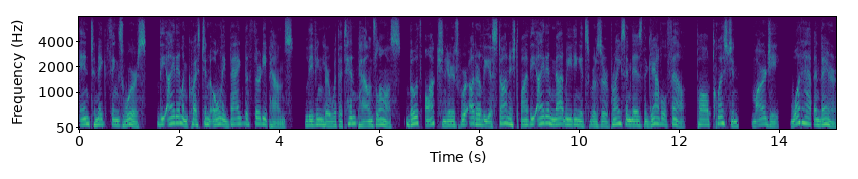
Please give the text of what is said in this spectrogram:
And to make things worse, the item in question only bagged the £30, leaving her with a £10 loss. Both auctioneers were utterly astonished by the item not meeting its reserve price and as the gavel fell, Paul questioned, Margie, what happened there?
